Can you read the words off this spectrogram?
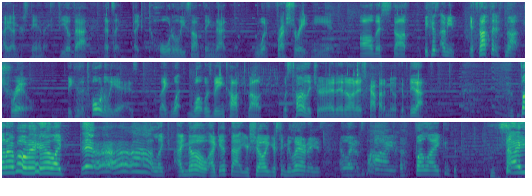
I understand I feel that that's like like totally something that would frustrate me and all this stuff because I mean it's not that it's not true because it totally is like what what was being talked about was totally true. And it annoys crap out of me when people do that. But I'm over here like, ah! like I know, I get that you're showing your similarities, and like it's fine, but like, say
